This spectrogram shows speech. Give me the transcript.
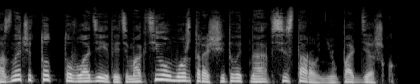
а значит, тот, кто владеет этим активом, может рассчитывать на всестороннюю поддержку.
